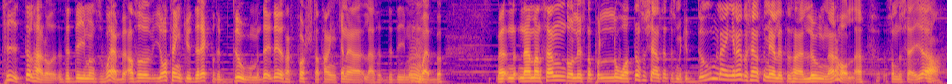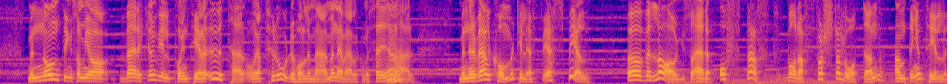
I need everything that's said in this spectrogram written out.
titel här då, The Demon's Web, alltså jag tänker ju direkt på typ Doom, det, det är den första tanken när jag läser The Demon's mm. Web. Men när man sen då lyssnar på låten så känns det inte så mycket Doom längre, då känns det mer lite så här lugnare hållet, som du säger. Ja. Men någonting som jag verkligen vill poängtera ut här, och jag tror du håller med mig när jag väl kommer säga mm. det här. Men när det väl kommer till FPS-spel, överlag så är det oftast bara första låten, antingen till eh,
